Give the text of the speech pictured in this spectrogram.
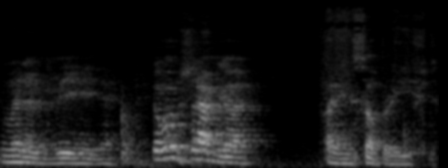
Maravilha. Eu vou mostrar melhor. Olhem só para isto.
